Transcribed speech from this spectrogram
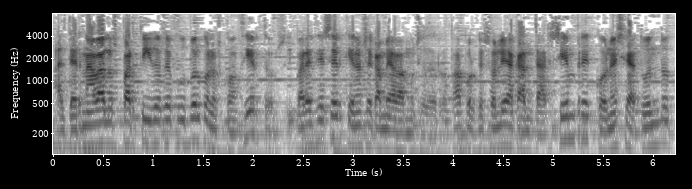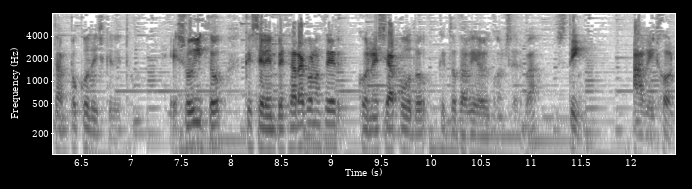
alternaba los partidos de fútbol con los conciertos, y parece ser que no se cambiaba mucho de ropa, porque solía cantar siempre con ese atuendo tan poco discreto. Eso hizo que se le empezara a conocer con ese apodo que todavía hoy conserva, Sting, aguijón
